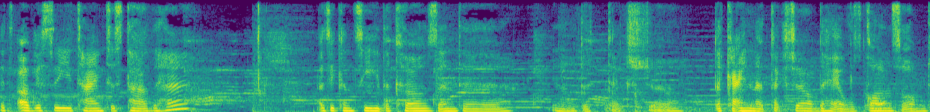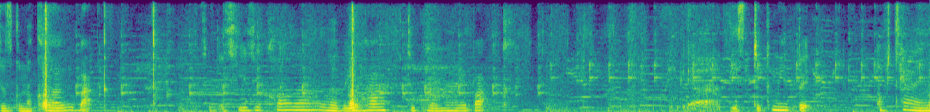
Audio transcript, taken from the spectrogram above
It's obviously time to style the hair. As you can see, the curls and the, you know, the texture, the kind of texture of the hair was gone. So I'm just gonna curl it back. So just use your curler, whatever you have, to curl your hair back. This took me a bit of time.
